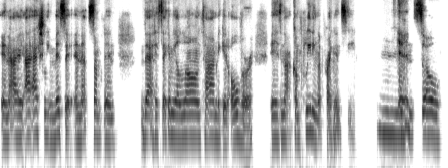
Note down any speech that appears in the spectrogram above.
and I, I actually miss it. And that's something that has taken me a long time to get over is not completing a pregnancy. Mm. And so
